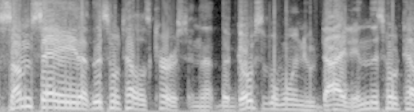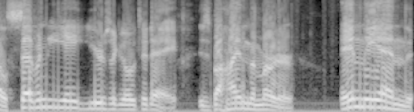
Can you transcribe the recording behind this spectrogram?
Some say that this hotel is cursed and that the ghost of a woman who died in this hotel 78 years ago today is behind the murder. In the end,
